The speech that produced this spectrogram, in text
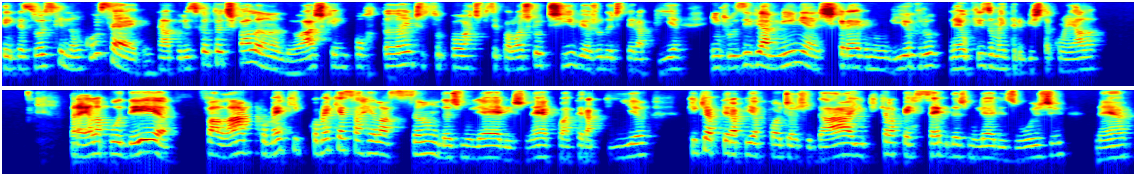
Tem pessoas que não conseguem, tá? Por isso que eu estou te falando. Eu acho que é importante o suporte psicológico. Eu tive ajuda de terapia, inclusive a minha escreve no livro, né? Eu fiz uma entrevista com ela para ela poder falar como é que como é que é essa relação das mulheres, né, com a terapia que, que a terapia pode ajudar e o que, que ela percebe das mulheres hoje, né?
